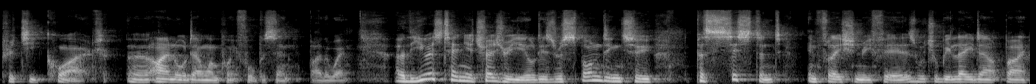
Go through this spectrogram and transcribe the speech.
pretty quiet. Uh, iron ore down 1.4%, by the way. Uh, the US 10 year Treasury yield is responding to persistent inflationary fears, which will be laid out by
